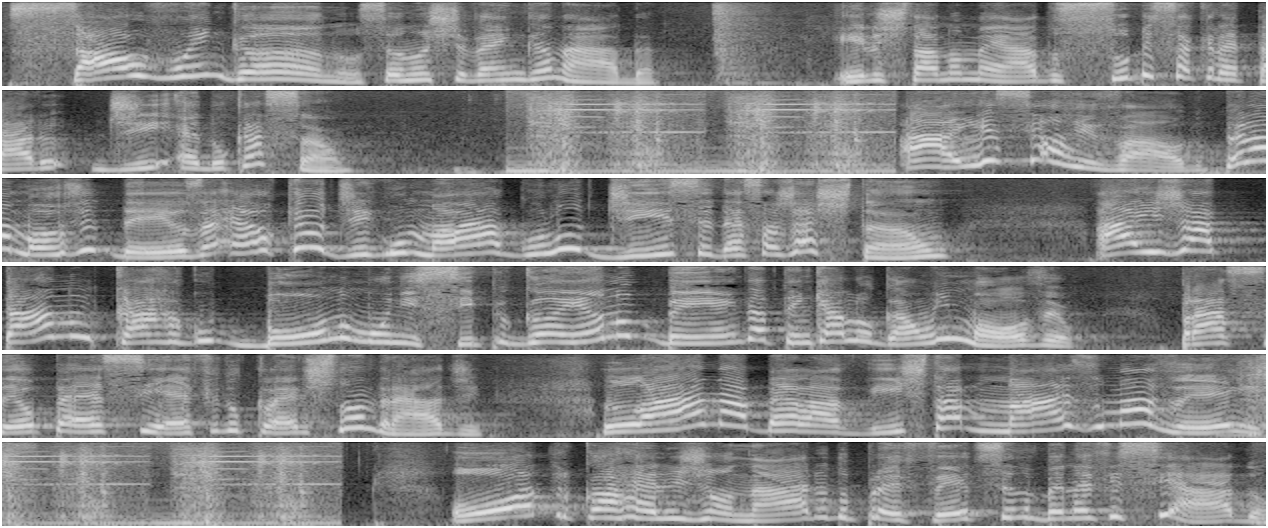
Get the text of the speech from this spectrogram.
Salvo engano, se eu não estiver enganada. Ele está nomeado subsecretário de Educação. Aí, senhor Rivaldo, pelo amor de Deus, é o que eu digo, o mal é a guludice dessa gestão. Aí já tá num cargo bom no município, ganhando bem, ainda tem que alugar um imóvel para ser o PSF do Clériston Andrade. Lá na Bela Vista, mais uma vez. Outro correligionário do prefeito sendo beneficiado.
